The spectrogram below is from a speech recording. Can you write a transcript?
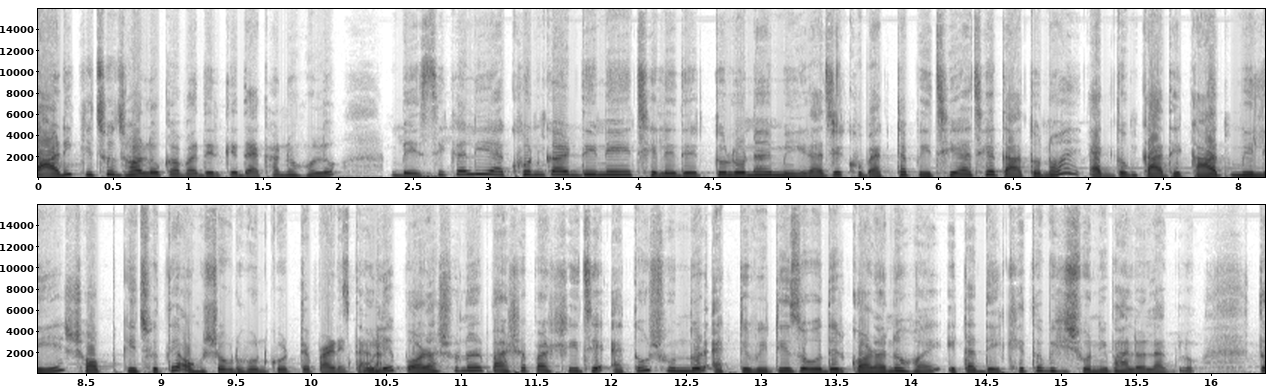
তারই কিছু ঝলক আমাদেরকে দেখানো হলো। বেসিক্যালি এখনকার দিনে ছেলেদের তুলনায় মেয়েরা যে খুব একটা পিছিয়ে আছে তা তো নয় একদম কাঁধে কাঁধ মিলিয়ে সব কিছুতে অংশগ্রহণ করতে পারে স্কুলে পড়াশোনার পাশাপাশি যে এত সুন্দর অ্যাক্টিভিটিসও ওদের করানো হয় এটা দেখে তো ভীষণই ভালো লাগল। তো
